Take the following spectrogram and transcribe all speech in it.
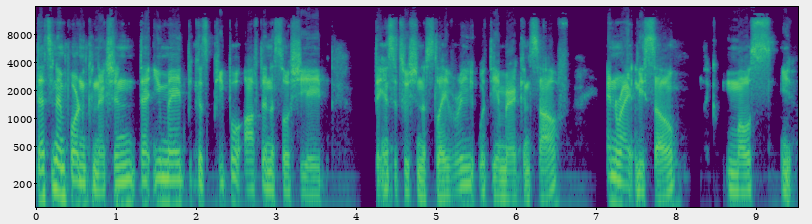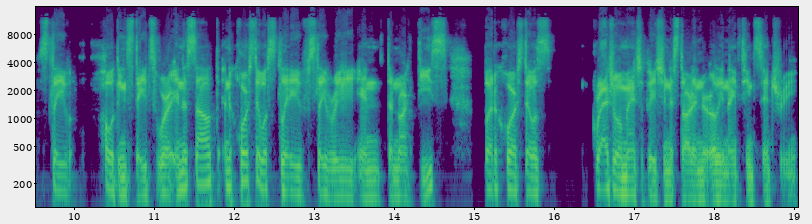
That's an important connection that you made because people often associate the institution of slavery with the American South, and rightly so. Like most you know, slave holding states were in the South, and of course there was slave slavery in the Northeast, but of course there was gradual emancipation that started in the early 19th century.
